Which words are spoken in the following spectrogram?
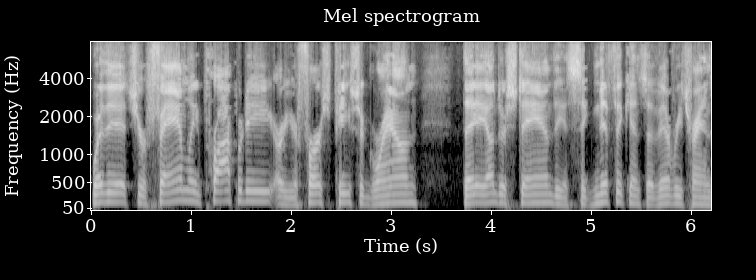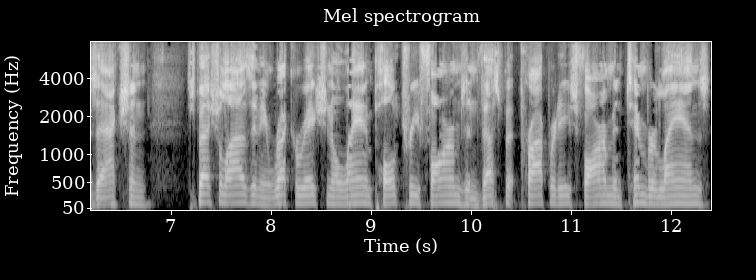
Whether it's your family property or your first piece of ground, they understand the significance of every transaction, specializing in recreational land, poultry farms, investment properties, farm and timber lands,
